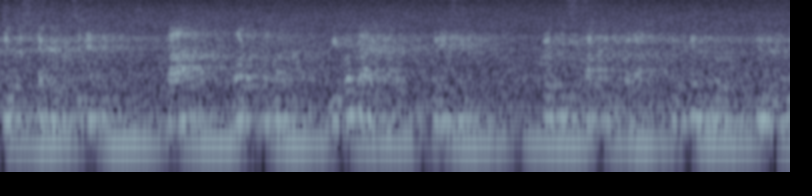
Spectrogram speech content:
প্রতিষ্ঠা করেছিলেন তা বর্তমান বিপদায়কার পরিষদ প্রতিস্থাপন করা অত্যন্ত জরুরি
